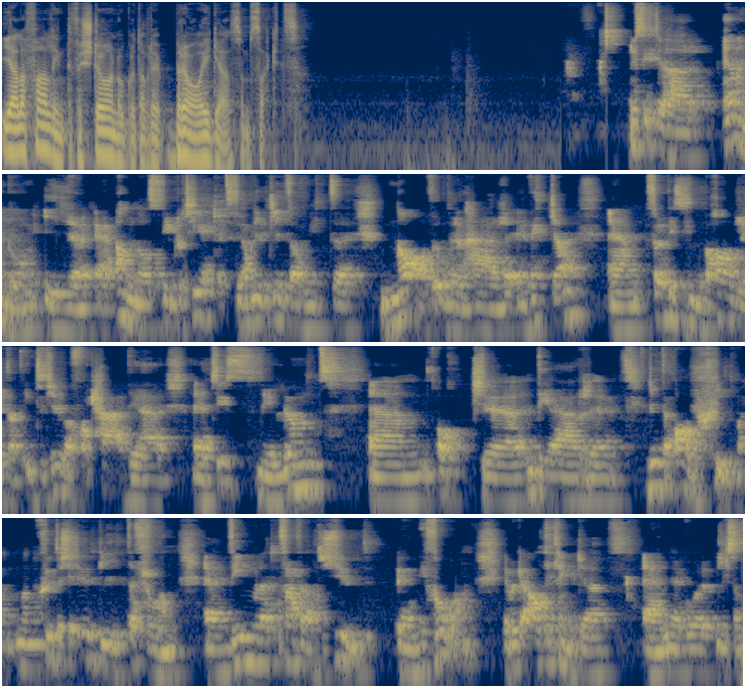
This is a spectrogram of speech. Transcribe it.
i alla fall inte förstör något av det braiga som sagts. Nu sitter jag här än en gång i eh, Almedalsbiblioteket. Det har blivit lite av mitt eh, nav under den här eh, veckan. Ehm, för att det är så himla behagligt att intervjua folk här. Det är tyst, det är lugnt ehm, och det är lite avskilt. Man, man skjuter sig ut lite från vimlet och framförallt ljud Eh, nivån. Jag brukar alltid tänka eh, när jag går, liksom,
